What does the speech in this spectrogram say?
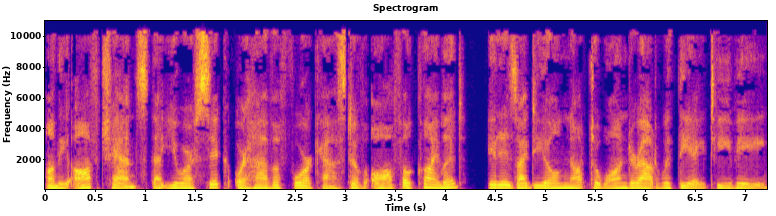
On the off chance that you are sick or have a forecast of awful climate, it is ideal not to wander out with the ATV.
